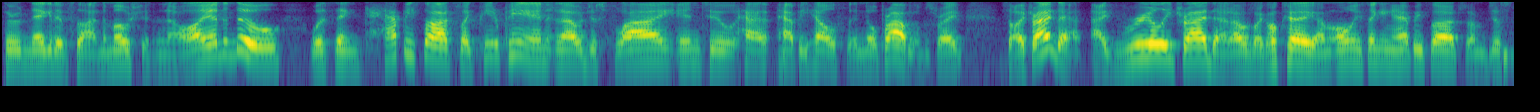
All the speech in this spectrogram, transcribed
through negative thought and emotion. And all I had to do was think happy thoughts like Peter Pan, and I would just fly into ha- happy health and no problems, right? So I tried that. I really tried that. I was like, okay, I'm only thinking happy thoughts. I'm just,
